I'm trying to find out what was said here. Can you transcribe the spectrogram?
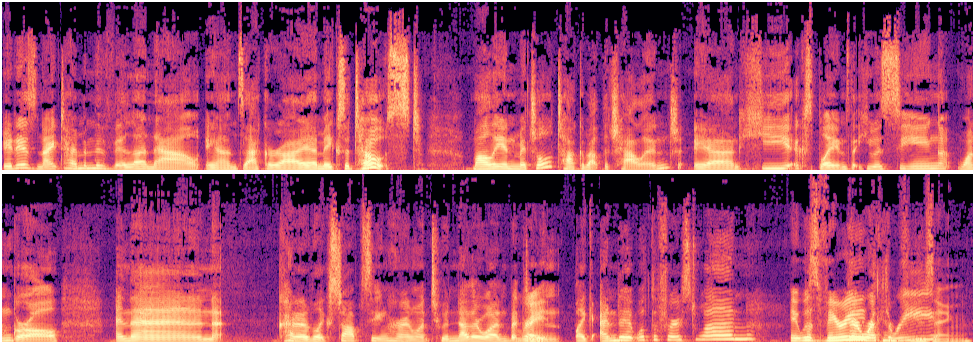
It is nighttime in the villa now, and Zachariah makes a toast. Molly and Mitchell talk about the challenge, and he explains that he was seeing one girl and then kind of like stopped seeing her and went to another one, but Right. didn't like end it with the first one. It was But very there were three? confusing.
